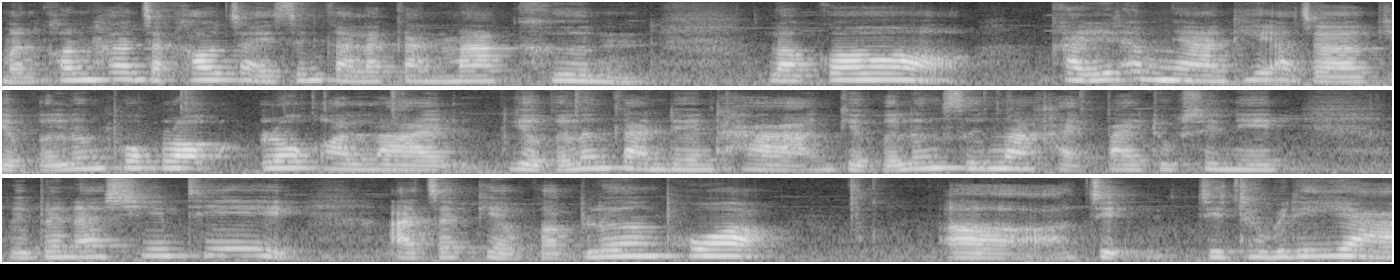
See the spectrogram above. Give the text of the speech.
มือนค่อนข้างจะเข้าใจซึ่งกันและกันมากขึ้น แล้วก็ใครที่ทำงานที่อาจจะเกี่ยวกับเรื่องพวกโลกโลกออนไลน์ เกี่ยวกับเรื่องการเดินทาง เกี่ยวกับเรื่องซื้อมาขายไปทุกชนิด หรือเป็นอาชีพที่อาจจะเกี่ยวกับเรื่องพวกจิตจิตวิทยา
